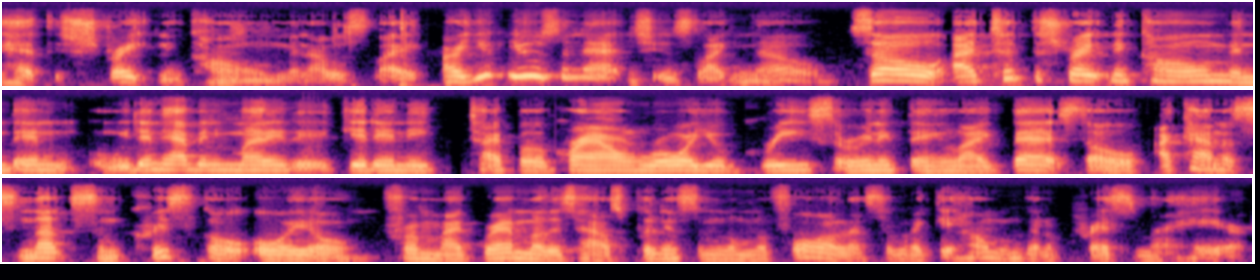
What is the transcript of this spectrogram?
had the straightening comb, and I was like, Are you using that? And she was like, No. So I took the straightening comb, and then we didn't have any money to get any type of crown royal grease or anything like that. So I kind of snuck some Crisco oil from my grandmother's house, put in some aluminum foil. And so when I get home, I'm going to press my hair.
